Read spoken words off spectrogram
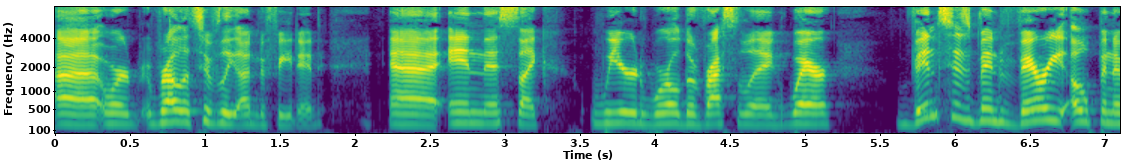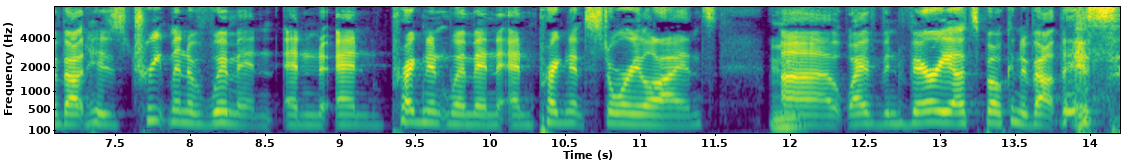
uh, or relatively undefeated, uh, in this like weird world of wrestling, where Vince has been very open about his treatment of women and and pregnant women and pregnant storylines. Uh, I've been very outspoken about this,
